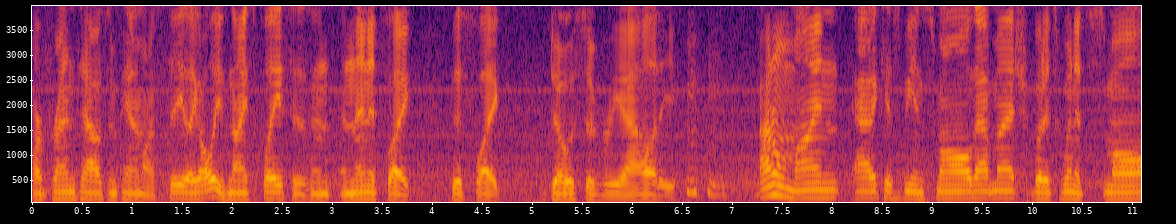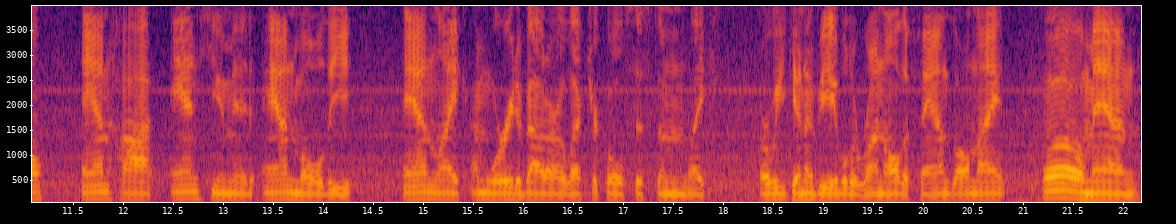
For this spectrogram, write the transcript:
our friend's house in Panama City, like all these nice places and and then it's like this like dose of reality. I don't mind Atticus being small that much, but it's when it's small and hot and humid and moldy and like I'm worried about our electrical system like are we gonna be able to run all the fans all night? Oh man,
